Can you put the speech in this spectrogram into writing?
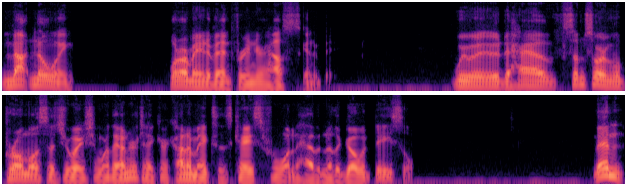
not knowing what our main event for in your house is going to be. We would have some sort of a promo situation where the Undertaker kind of makes his case for wanting to have another go with Diesel. Then,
